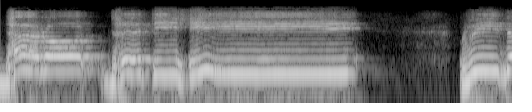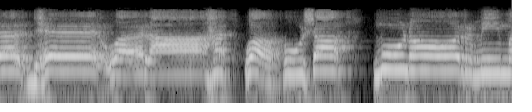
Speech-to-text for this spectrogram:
धरोद्धृतिः। विदधे वराह वपुषा मुनोर्मिम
